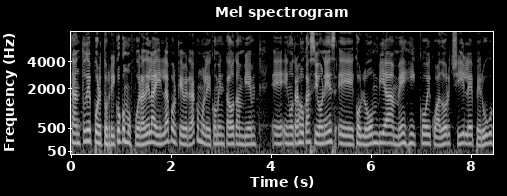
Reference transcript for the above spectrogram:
tanto de Puerto Rico como fuera de la isla, porque verdad, como le he comentado también eh, en otras ocasiones, eh, Colombia, México, Ecuador, Chile, Perú,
